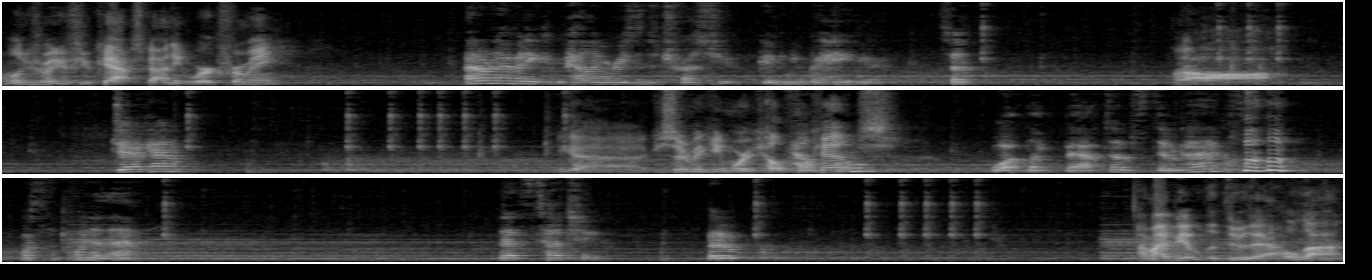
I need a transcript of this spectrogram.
I'm looking for make a few caps. Got any work for me? I don't have any compelling reason to trust you, given your behavior. So, Ah, Jack had you got consider making more helpful Helpful? caps? what, like bathtub Stimpaks? What's the point of that? That's touching. But it, I might be able to do that. Hold on.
